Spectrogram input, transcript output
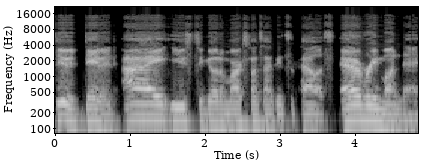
Dude, David, I used to go to Mark's Funtime Pizza Palace every Monday.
